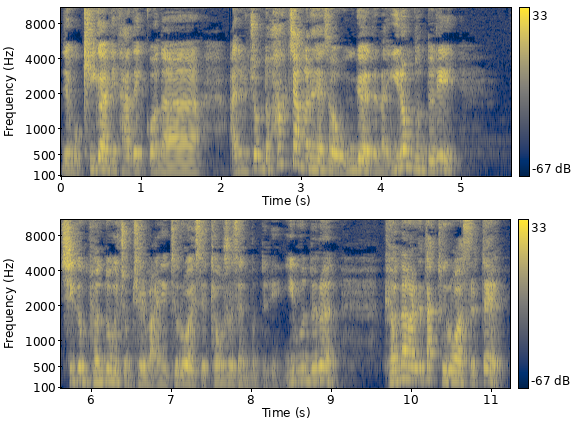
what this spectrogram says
이제 뭐 기간이 다 됐거나 아니면 좀 더 확장을 해서 옮겨야 되나 이런 분들이 지금 변동이 좀 제일 많이 들어와 있어요. 경술생 분들이. 이분들은 변화가 이렇게 딱 들어왔을 때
